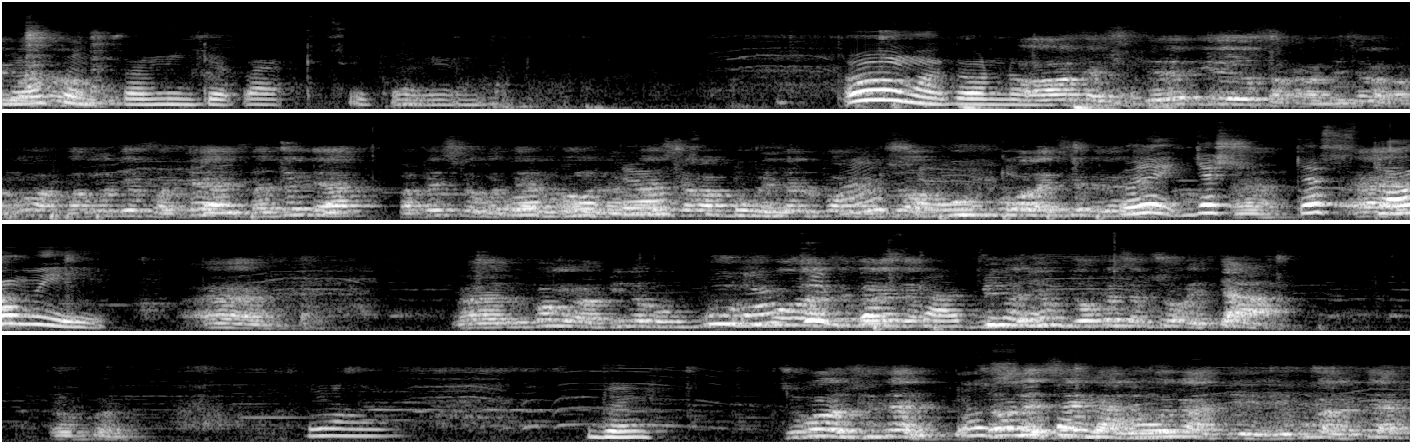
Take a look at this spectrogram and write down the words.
Now I can finally get back to playing. Oh my god, no. Ah, qu'est-ce que il est ça my god, là, maman, maman des fois, tiens, parce que là, papa c'est le côté un bon, on a pas ça va pour mettre le pont, tu vas pour pour la c'est Wait, just, just tell me. Ah. Ah, le pont bino pour pour Yeah, la this bino, il me doit faire ça sur tard. No. Good. Tu vois, Gisèle, sur les c'est pas cinq là, grave. le regarder, le bouc à la terre.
